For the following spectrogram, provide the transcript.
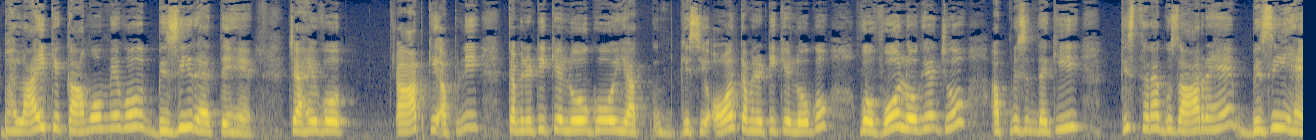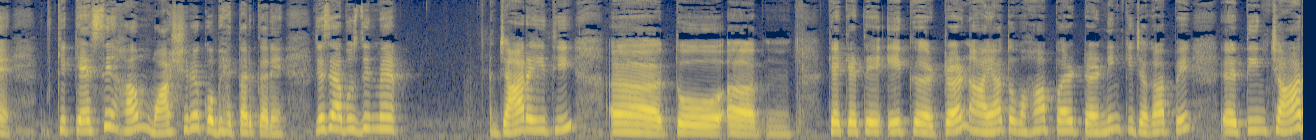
بھلائی کے کاموں میں وہ بزی رہتے ہیں۔ چاہے وہ آپ کی اپنی کمیونٹی کے لوگ ہو یا کسی اور کمیونٹی کے لوگ ہو، وہ وہ لوگ ہیں جو اپنی زندگی کس طرح گزار رہے ہیں بزی ہیں، کہ کیسے ہم معاشرے کو بہتر کریں۔ جیسے اب اس دن میں جا رہی تھی تو کیا کہتے ہیں، ایک ٹرن آیا تو وہاں پر ٹرننگ کی جگہ پہ تین چار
